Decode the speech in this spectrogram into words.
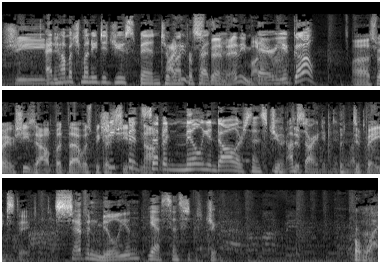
she And how much money did you spend to I run for president? spend any money. There you go. Uh, so anyway, she's out, but that was because she she, spent seven million dollars since June. I'm De- sorry, the debate stage. Seven million. Yes, since June. For what?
